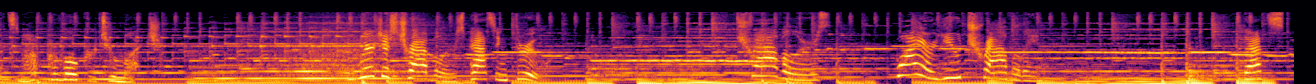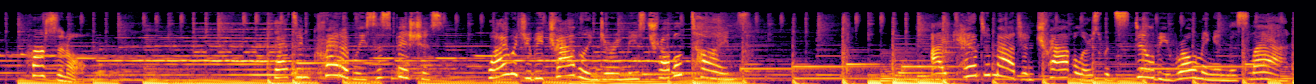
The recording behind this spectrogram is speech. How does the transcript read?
Let's not provoke her too much. We're just travelers passing through. Travelers. Why are you traveling? That's personal. That's incredibly suspicious. Why would you be traveling during these troubled times? I can't imagine travelers would still be roaming in this land.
